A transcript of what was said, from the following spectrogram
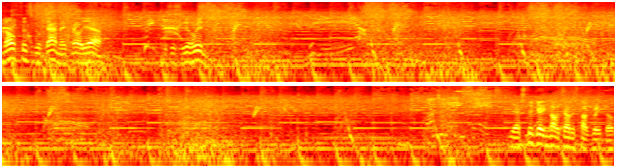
No physical damage. Oh yeah. This is a win. Yeah, still getting knocked down is not great though.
